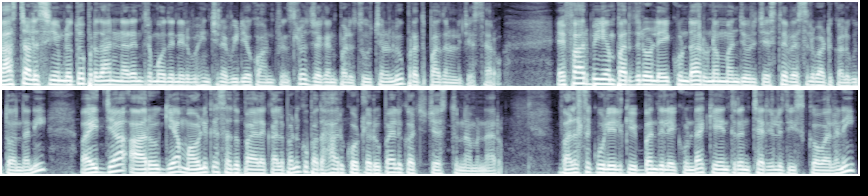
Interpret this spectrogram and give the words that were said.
రాష్ట్రాల సీఎంలతో ప్రధాని నరేంద్ర మోదీ నిర్వహించిన వీడియో కాన్ఫరెన్స్లో జగన్ పలు సూచనలు ప్రతిపాదనలు చేశారు. ఎఫ్ఆర్బీఎం పరిధిలో లేకుండా రుణం మంజూరు చేస్తే వెసులుబాటు కలుగుతోందని వైద్య ఆరోగ్య మౌలిక సదుపాయాల కల్పనకు పదహారు కోట్ల రూపాయలు ఖర్చు చేస్తున్నామన్నారు. వలస కూలీలకు ఇబ్బంది లేకుండా కేంద్రం చర్యలు తీసుకోవాలని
